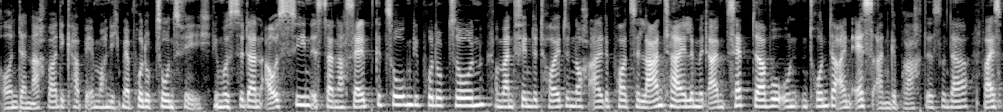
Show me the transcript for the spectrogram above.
Und danach war die KPM auch nicht mehr produktionsfähig. Die musste dann ausziehen, ist dann nach Selb gezogen, die Produktion. Und man findet heute noch alte Porzellanteile mit einem Zepter, wo unten drunter ein S angebracht ist. Und da weiß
